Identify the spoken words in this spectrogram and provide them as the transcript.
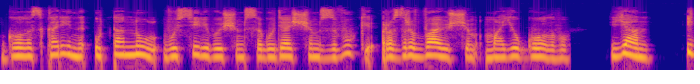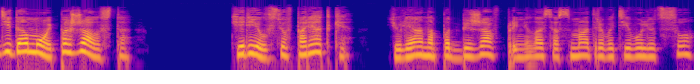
Голос Карины утонул в усиливающемся гудящем звуке, разрывающем мою голову. «Ян, иди домой, пожалуйста!» «Кирилл, все в порядке?» Юлиана, подбежав, принялась осматривать его лицо,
